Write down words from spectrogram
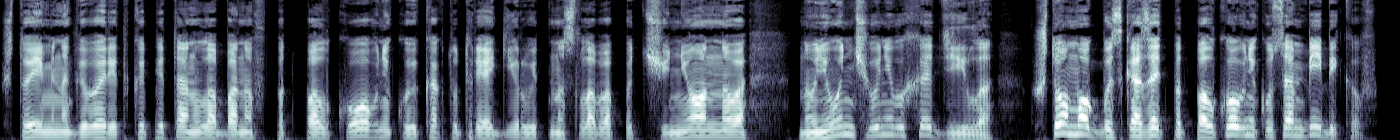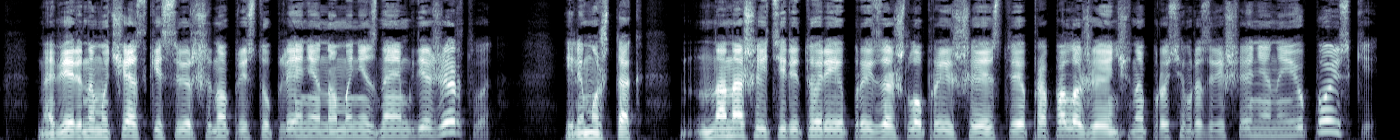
что именно говорит капитан Лобанов подполковнику и как тут реагирует на слова подчиненного, но у него ничего не выходило — что мог бы сказать подполковнику сам Бибиков? На веренном участке совершено преступление, но мы не знаем, где жертва? Или, может, так, на нашей территории произошло происшествие, пропала женщина, просим разрешения на ее поиски?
